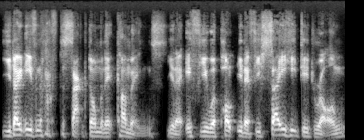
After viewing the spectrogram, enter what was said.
you don't even have to sack Dominic Cummings. You know, if you apo- you know if you say he did wrong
